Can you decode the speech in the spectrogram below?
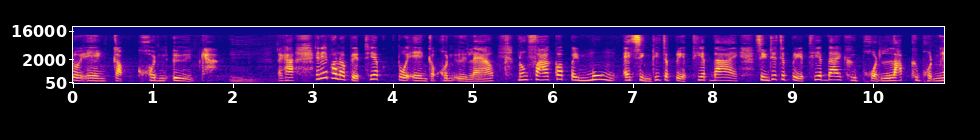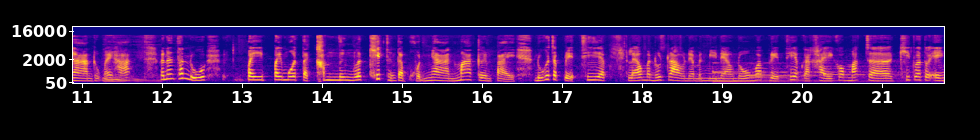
ตัวเองกับคนอื่นค่ะอื นะคะทีนี้พอเราเปรียบเทียบตัวเองกับคนอื่นแล้ว น้องฟ้าก็ไปมุ่งไอ้สิ่งที่จะเปรียบเทียบได้ สิ่งที่จะเปรียบเทียบได้คือผลลัพธ์คือผลงานถูกไหมคะอืมเพราะฉะนั้นถ้าหนูไปไปมัวแต่คำนึงและคิดถึงแต่ผลงานมากเกินไป หนูก็จะเปรียบเทียบ แล้วมนุษย์เราเนี่ยมันมีแนวโน้มว่าเปรียบเทียบกับใครก็มักจะคิดว่าตัวเอง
